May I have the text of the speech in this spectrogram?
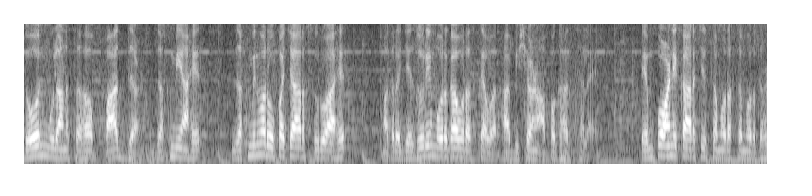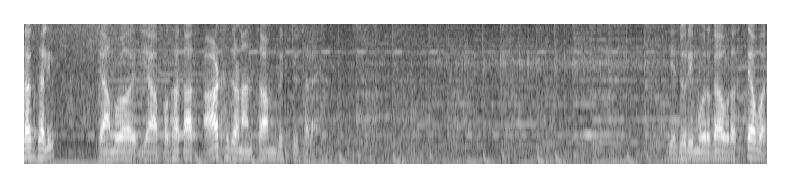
दोन मुलांसह पाच जण जखमी आहेत. जखमींवर उपचार सुरू आहेत. मात्र जेजुरी मोरगाव रस्त्यावर हा भीषण अपघात झालाय. टेम्पो आणि कारची समोरासमोर धडक झाली. त्यामुळं या अपघातात आठ जणांचा मृत्यू झाला आहे जेजुरी मोरगाव रस्त्यावर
